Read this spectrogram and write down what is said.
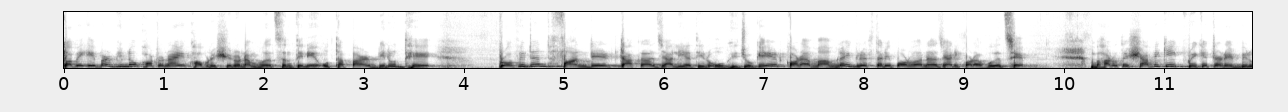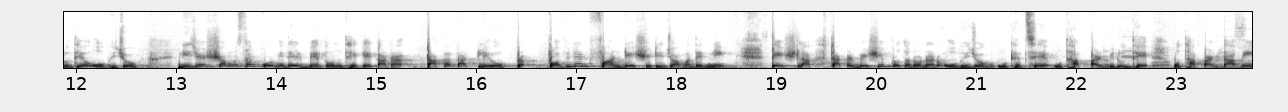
তবে এবার ভিন্ন ঘটনায় খবরের শিরোনাম হয়েছেন তিনি। উথাপার বিরুদ্ধে প্রভিডেন্ট ফান্ডের টাকা জালিয়াতির অভিযোগে করা মামলায় গ্রেফতারি পরোয়ানা জারি করা হয়েছে। ভারতের সাবেক এই ক্রিকেটারের বিরুদ্ধে অভিযোগ, নিজের সংস্থার কর্মীদের বেতন থেকে কাটা, টাকা কাটলেও প্রভিডেন্ট ফান্ডে সেটি জমা দেননি। তেইশ লাখ টাকার বেশি প্রতারণার অভিযোগ উঠেছে উথাপ্পার বিরুদ্ধে। উথাপ্পার দাবি,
